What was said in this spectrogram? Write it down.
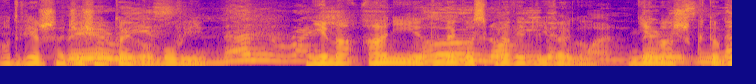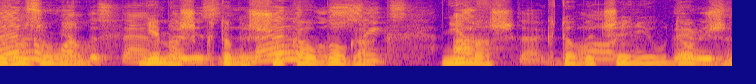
od wiersza dziesiątego mówi Nie ma ani jednego sprawiedliwego, nie masz, kto by rozumiał, nie masz, kto by szukał Boga, nie masz, kto by czynił dobrze.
